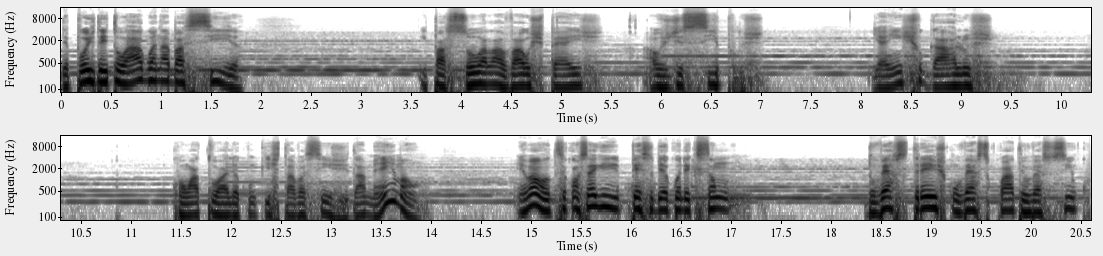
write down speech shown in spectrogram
Depois deitou água na bacia e passou a lavar os pés aos discípulos e a enxugar-los com a toalha com que estava cingido. Amém, irmão? Irmão, você consegue perceber a conexão do verso 3 com o verso 4 e o verso 5?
